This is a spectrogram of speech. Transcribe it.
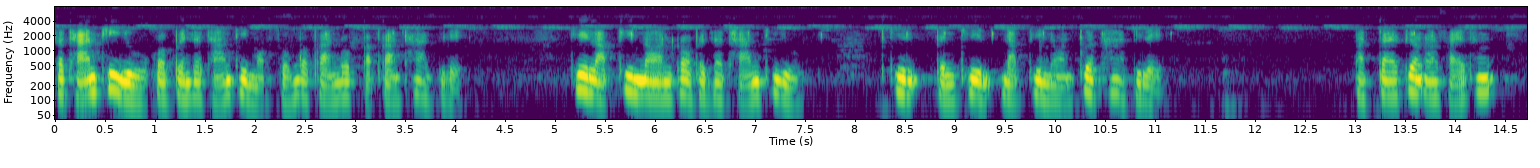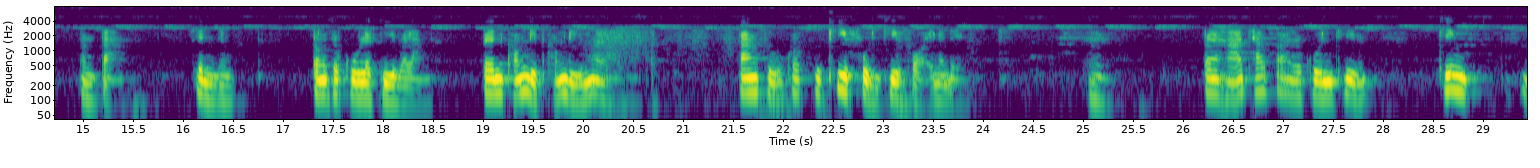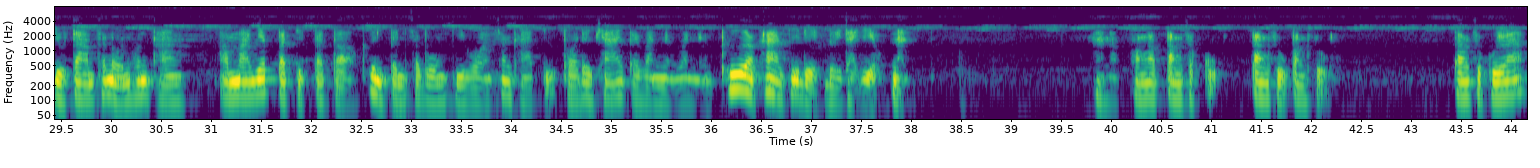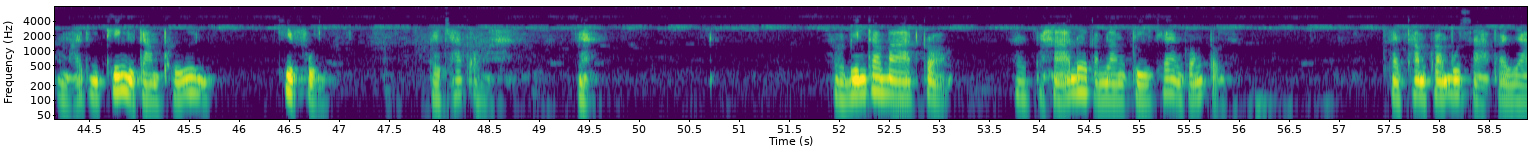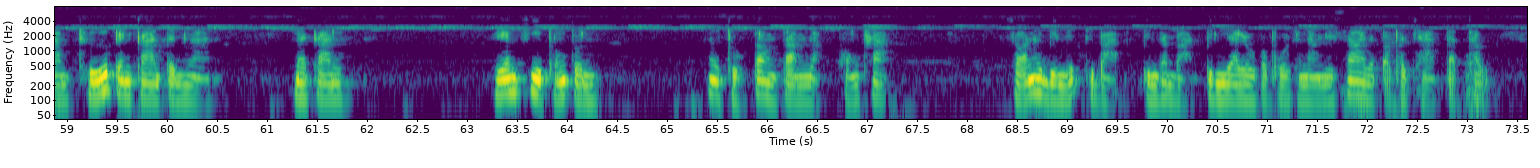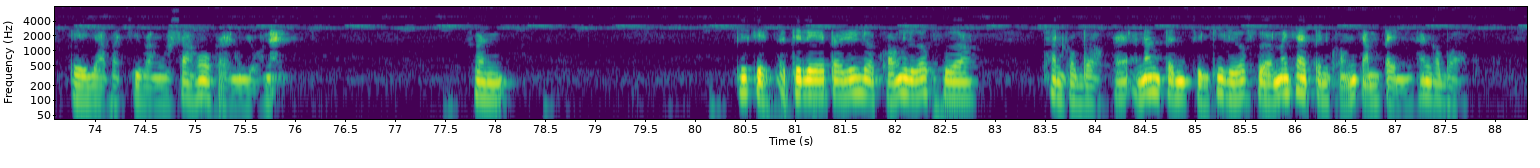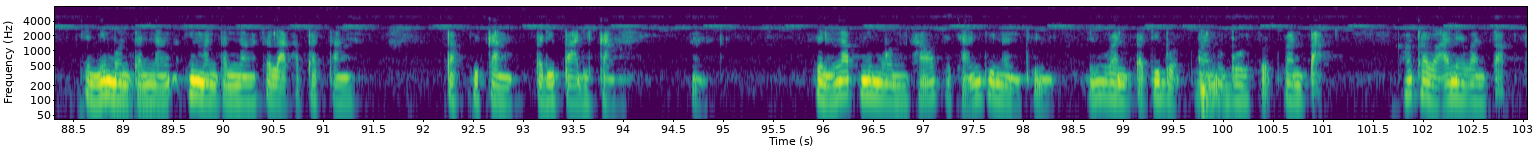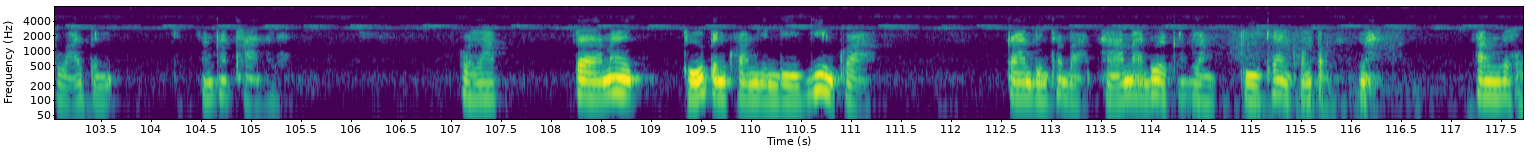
สถานที่อยู่ก็เป็นสถานที่เหมาะสมกับการรบกับการท่ากิเลส ที่หลับที่นอนก็เป็นสถานที่อยู่ ที่เป็นที่หลับที่นอนเพื่อฆ่ากิเลส ปัจจัยเครื่องอาศัยทั้งต่างๆ เช่นอย่างตองสกูลกีวลัง เป็นของดิบของดีมากปางสูก็คือขี้ฝุ่นขี้ฝอยนั่นเองไปหาชาวปางสกุลที่ทิ้งอยู่ตามถนนหนทาง เอามาเย็บปฏิปต่อขึ้นเป็นสบงกีวรสังขาติ พอได้ใช้ไปวันหนึ่งวันหนึ่ง เพื่อฆ่ากิเลสโดยแต่เดียวนั่นของเราปังสกุปังสุปังสุปังสุกุระหมายถึงทิ้งอยู่ตามพื้น ขี้ฝุ่น ไปชักออกมานะบินทบาทก็หาด้วยกำลังปีแข้งของตน ให้ทำความอุตสาห์พยายามถือเป็นการเป็นงาน ในการเลี้ยงชีพของตน ให้ถูกต้องตามหลักของพระสอนให้บินทิบาทบินทบาทปิญญาโลกโพชนังลิซ่ายปปชาตัดเทเตยาปัจิวังอุซาโหกรณิโยนั้น ส่วนพิเศษอติเลไปเรื่องของเหลือเฟือ ท่านก็บอกไว้อันนั้นเป็นสิ่งที่เหลือเฟือไม่ใช่เป็นของจำเป็น ท่านก็บอกเช่นนิมนต์ตันนังนิมันตันนังสลากปัตตัง ปักกิกังปริปาดิกังเป็นรับนิมนต์เขาไปฉันที่นั่นที่นี่หรือวันปฏิบทวันอุโบสถวันปัก เขาถวายในวันปักถวายเป็นสังฆทานอะไรก็รับ แต่ไม่ถือเป็นความยินดียิ่งกว่า การบินทบาทหามาด้วยกำลังปีแข้งของตนนะฟังเลย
